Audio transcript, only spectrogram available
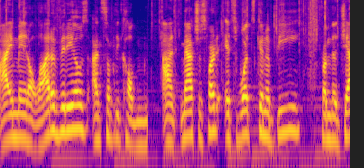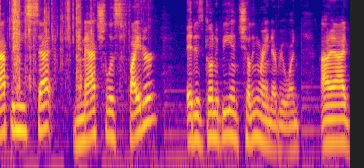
I made a lot of videos on something called on Matchless Fighter. It's what's going to be from the Japanese set, Matchless Fighter. It is going to be in Chilling Reign, everyone. And I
